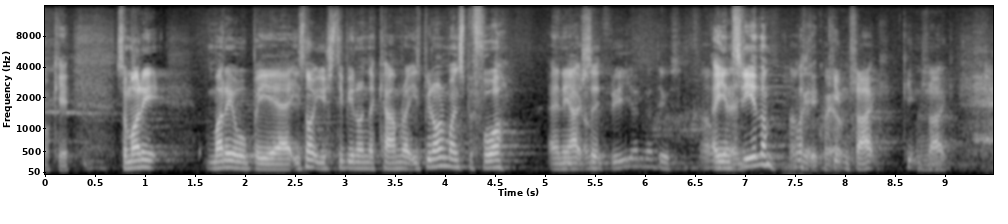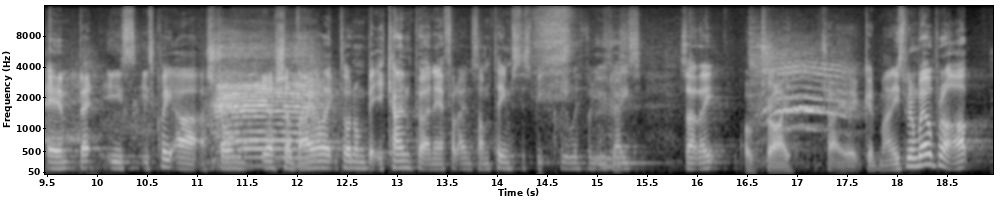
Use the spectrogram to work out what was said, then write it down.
Okay. So Murray, Murray will be. Uh, he's not used to being on the camera. He's been on once before, and he actually. three year videos. Are you in three of them? I'm Look at keeping up. track, keeping track. Um, but he's he's quite a, a strong Ayrshire dialect on him, but he can put an effort in sometimes to speak clearly for you guys. Is that right? I'll try. Try it, good man. He's been well brought up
